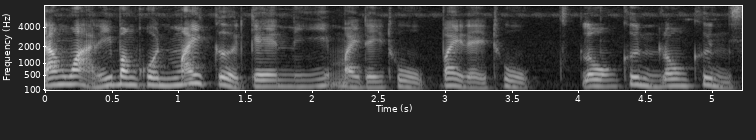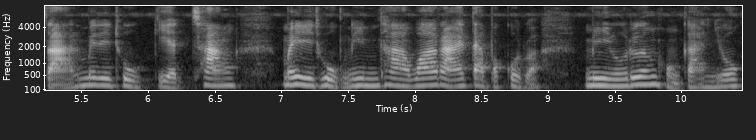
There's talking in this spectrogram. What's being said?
จังหวะนี้บางคนไม่เกิดเกณฑ์นี้ไม่ได้ถูก ไม่ได้ถูก ลงขึ้นลงขึ้นศาลไม่ได้ถูกเกียดชังไม่ได้ถูกนินทาว่าร้ายแต่ปรากฏว่า มีเรื่องของการโยก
